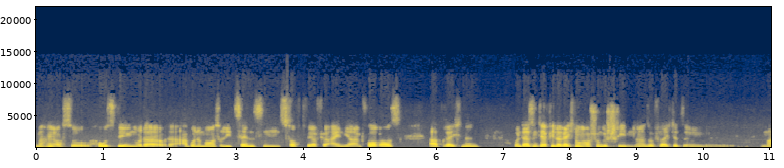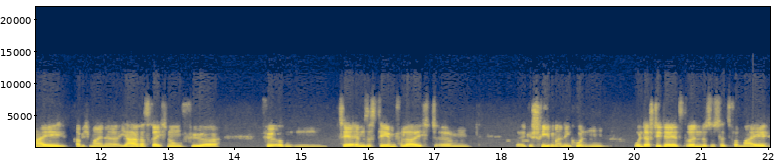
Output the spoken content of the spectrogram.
machen ja auch so Hosting oder, oder Abonnements, so Lizenzen, Software für ein Jahr im Voraus abrechnen. Und da sind ja viele Rechnungen auch schon geschrieben. Ne? Also vielleicht jetzt im Mai habe ich meine Jahresrechnung für, für irgendein CRM-System vielleicht ähm, äh, geschrieben an den Kunden. Und da steht ja jetzt drin, das ist jetzt von Mai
